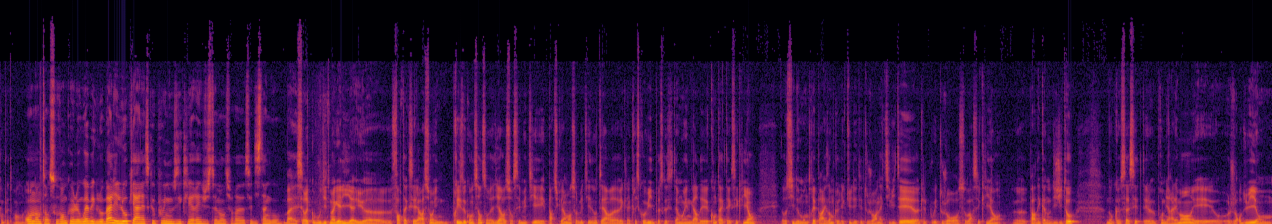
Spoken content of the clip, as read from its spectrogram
Complètement. On entend souvent que le web est global et local. Est-ce que vous pouvez nous éclairer justement sur euh, ce distinguo? Bah, C'est vrai que comme vous dites Magali, il y a eu forte accélération et une prise de conscience, on va dire, sur ces métiers et particulièrement sur le métier notaire avec la crise Covid parce que c'était un moyen de garder contact avec ses clients aussi de montrer par exemple que l'étude était toujours en activité, qu'elle pouvait toujours recevoir ses clients euh, par des canaux digitaux. Donc euh, ça, c'était le premier élément. Et aujourd'hui, on,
